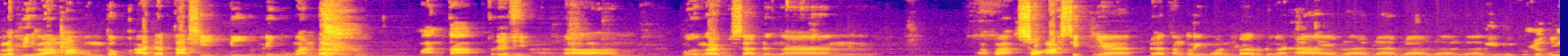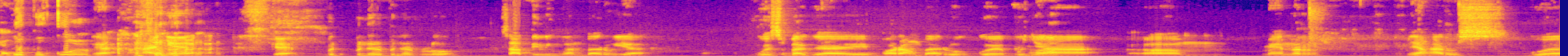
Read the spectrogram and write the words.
lebih lama untuk adaptasi di lingkungan baru. mantap terus? Jadi em, gue nggak bisa dengan apa so asiknya datang ke lingkungan baru dengan hai bla bla bla bla bla gini gue mau gue pukul. ya makanya kayak ben- bener-bener perlu saat di lingkungan baru ya gue sebagai orang baru gue punya em, manner yang harus gue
